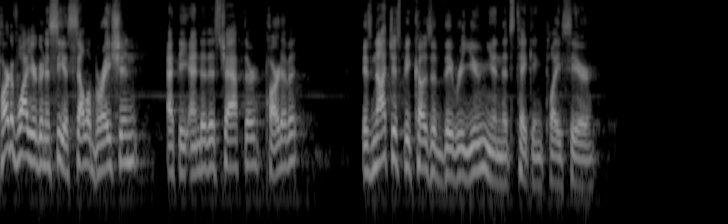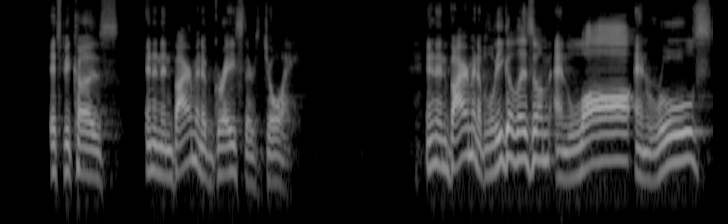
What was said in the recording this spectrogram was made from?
Part of why you're going to see a celebration at the end of this chapter, part of it, is not just because of the reunion that's taking place here. It's because in an environment of grace, there's joy in an environment of legalism and law and rules,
